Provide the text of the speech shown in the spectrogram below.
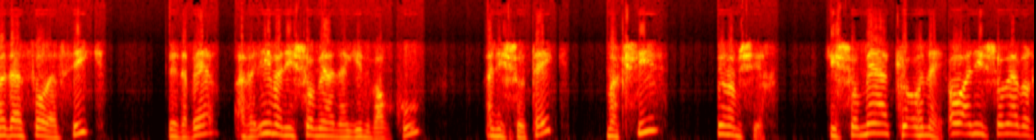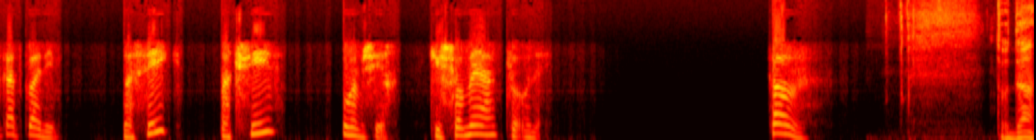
מתי אסור להפסיק? לדבר, אבל אם אני שומע נגיד ברכו, אני שותק, מקשיב וממשיך. כי שומע כעונה, או אני שומע ברכת כהנים. מפסיק, מקשיב וממשיך. כי שומע כעונה. טוב. תודה,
